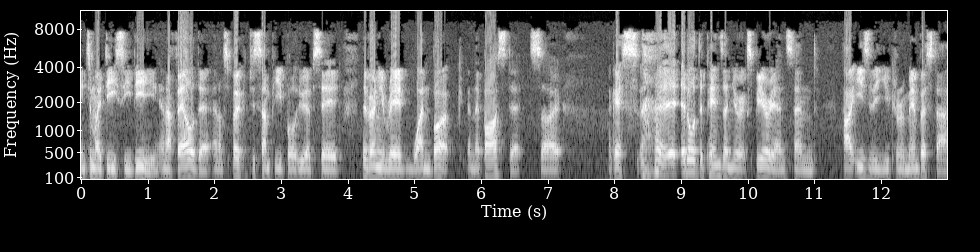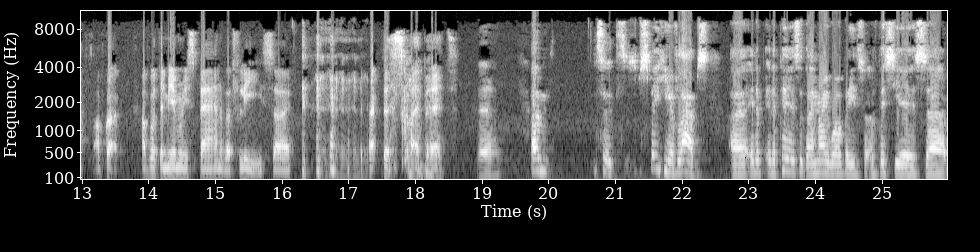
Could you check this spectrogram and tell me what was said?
into my DCD, and I failed it. And I've spoken to some people who have said they've only read one book and they passed it. So, I guess it, it all depends on your experience and how easily you can remember stuff. I've got, I've got the memory span of a flea, so to practice quite a bit. Yeah. Um, so, t- speaking of labs, uh, it, it appears that they may well be sort of this year's uh,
